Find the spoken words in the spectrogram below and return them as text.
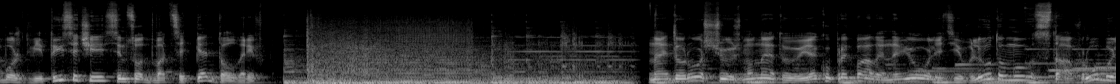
або ж 2725 доларів. Найдорожчою ж монетою, яку придбали на Віоліті в лютому, став рубль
